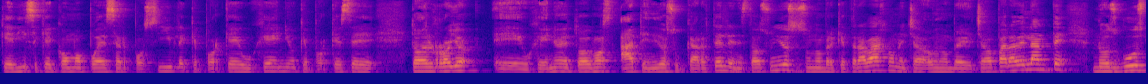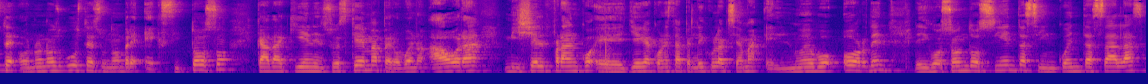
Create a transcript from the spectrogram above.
que dice que cómo puede ser posible, que por qué Eugenio, que por qué ese todo el rollo. Eh, Eugenio de todos modos ha tenido su cartel en Estados Unidos, es un hombre que trabaja, un, echado, un hombre echado para adelante, nos guste o no nos guste, es un hombre exitoso, cada quien en su esquema, pero bueno, ahora mi Michelle Franco eh, llega con esta película que se llama El Nuevo Orden. Le digo, son 250 salas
